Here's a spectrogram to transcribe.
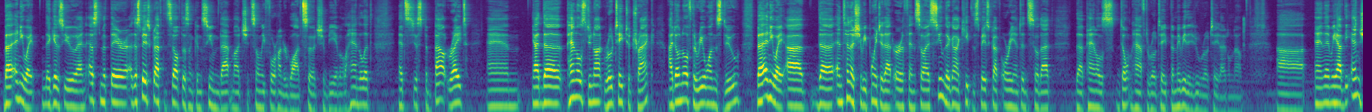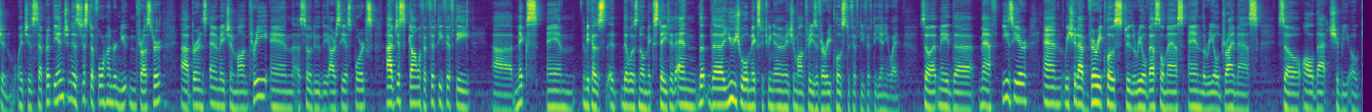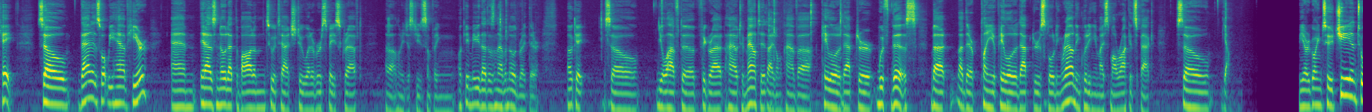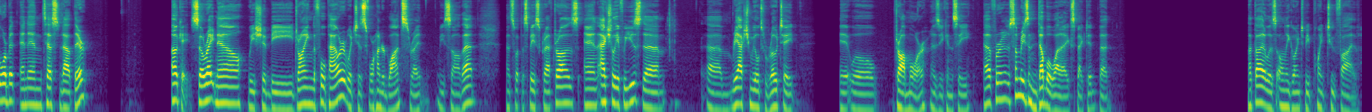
But anyway, that gives you an estimate there. The spacecraft itself doesn't consume that much. It's only 400 watts, so it should be able to handle it. It's just about right. And yeah, the panels do not rotate to track. I don't know if the real ones do. But anyway, uh, the antenna should be pointed at Earth, and so I assume they're going to keep the spacecraft oriented so that the panels don't have to rotate, but maybe they do rotate, I don't know. Uh, and then we have the engine, which is separate. The engine is just a 400 Newton thruster, uh, burns MMH and MON 3, and uh, so do the RCS ports. I've just gone with a 50-50 uh, mix and because it, there was no mix stated and the, the usual mix between MMH and MON3 is very close to 50-50 anyway. So it made the math easier and we should have very close to the real vessel mass and the real dry mass. So all that should be okay. So that is what we have here and it has a node at the bottom to attach to whatever spacecraft. Uh, let me just use something. Okay, maybe that doesn't have a node right there. Okay, so you'll have to figure out how to mount it. I don't have a payload adapter with this, but uh, there are plenty of payload adapters floating around, including in my small rocket spec. So yeah, we are going to cheat it into orbit and then test it out there. Okay, so right now we should be drawing the full power, which is 400 watts, right? We saw that. That's what the spacecraft draws. And actually, if we use the um, reaction wheel to rotate, it will draw more, as you can see. Uh, for some reason, double what I expected, but I thought it was only going to be 0.25.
